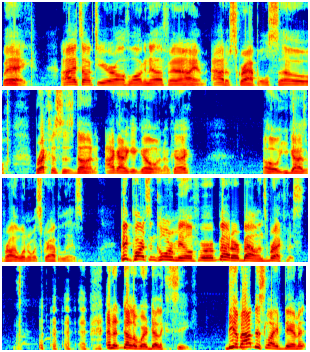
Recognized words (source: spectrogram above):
But hey, I talked to you off long enough and I am out of scrapple, so breakfast is done. I gotta get going, okay? Oh, you guys are probably wondering what scrapple is. Pig parts and cornmeal for a better balanced breakfast. and a Delaware delicacy. Be about this life, damn it.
